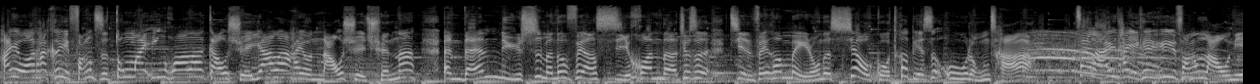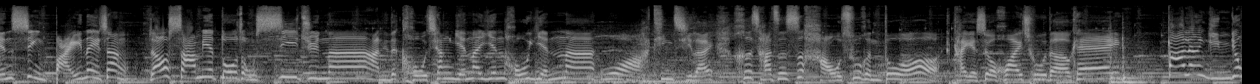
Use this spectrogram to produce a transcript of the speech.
还有啊，它可以防止动脉硬化啦、高血压啦，还有脑血栓呐。And then，女士们都非常喜欢的就是减肥和美容的效果，特别是乌龙茶。再来，它也可以预防老年性白内障，然后杀灭多种细菌呐，啊，你的口腔炎呐、咽喉炎呐，哇，听起来喝茶真是好处很多哦。它也是有坏处的，OK 大量。饮用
